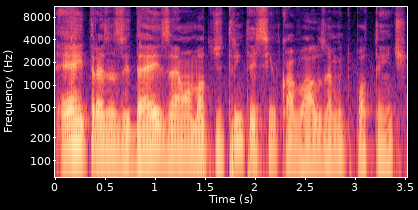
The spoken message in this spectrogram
R310 é uma moto de 35 cavalos, é muito potente.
